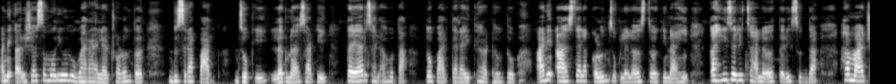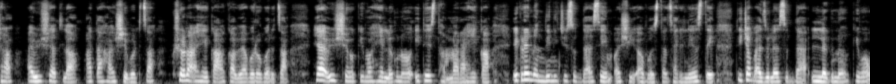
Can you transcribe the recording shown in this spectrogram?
आणि अर्शासमोर येऊन उभा राहिल्याच्यानंतर दुसरा पार्थ जो की लग्नासाठी तयार झाला होता. तो पार त्याला इथे हटवतो आणि आज त्याला कळून चुकलेलं असतं की नाही काही जरी झालं तरीसुद्धा हा माझ्या आयुष्यातला आता हा शेवटचा क्षण आहे का काव्याबरोबरचा? हे आयुष्य किंवा हे लग्न इथेच थांबणार आहे का? इकडे नंदिनीची सुद्धा सेम अशी अवस्था झालेली असते. तिच्या बाजूला सुद्धा लग्न किंवा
